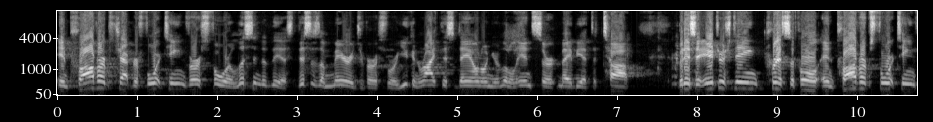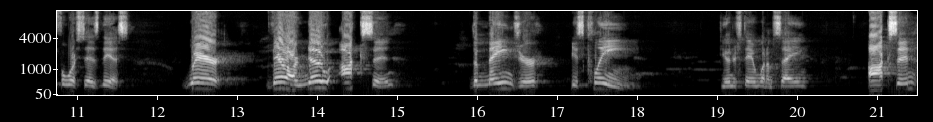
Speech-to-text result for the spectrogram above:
In Proverbs chapter 14, verse 4, listen to this. This is a marriage verse for you. You can write this down on your little insert, maybe at the top. But it's an interesting principle. And Proverbs 14, 4 says this Where there are no oxen, the manger is clean. Do you understand what I'm saying? Oxen,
